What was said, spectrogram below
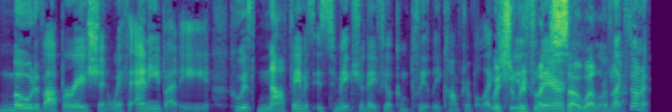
mode of operation with anybody who is not famous is to make sure they feel completely comfortable. Like Which reflects there- so well on reflects her. so,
